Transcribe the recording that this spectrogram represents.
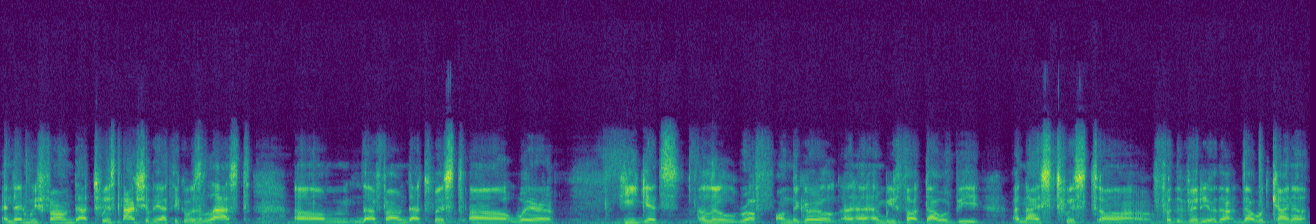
And then we found that twist. Actually, I think it was Lhast um, that found that twist uh, where he gets a little rough on the girl, and we thought that would be a nice twist uh, for the video. That that would kind of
